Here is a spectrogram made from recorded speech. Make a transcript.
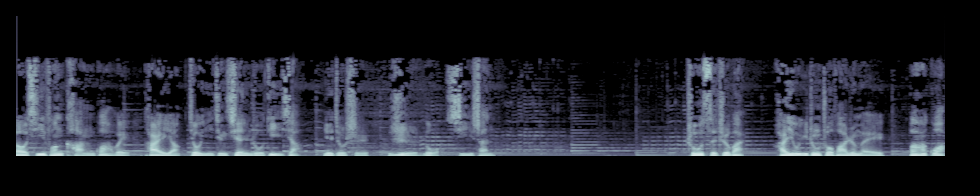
到西方坎卦位，太阳就已经陷入地下，也就是日落西山。除此之外，还有一种说法认为，八卦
